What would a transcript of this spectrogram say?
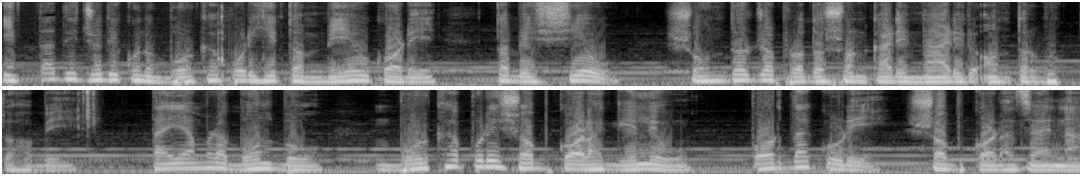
ইত্যাদি যদি কোনো বোরকা পরিহিত মেয়েও করে, তবে সেও সৌন্দর্য প্রদর্শনকারী নারীর অন্তর্ভুক্ত হবে। তাই আমরা বলব, বোরখা পরে সব করা গেলেও পর্দা করে সব করা যায় না।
